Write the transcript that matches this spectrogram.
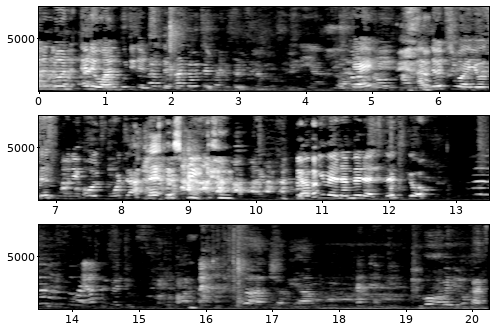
unknown anyone who didn't see the. Okay? I'm not sure your testimony holds water. Let her speak. You have given a minute. Let's go. When you look at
